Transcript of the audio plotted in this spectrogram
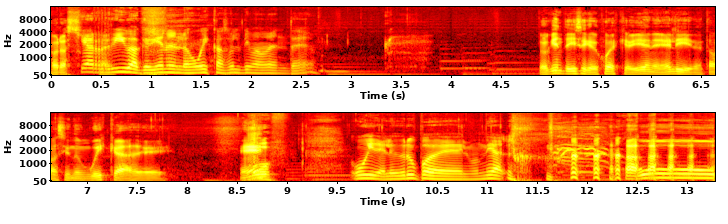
Abrazo. Qué arriba que vienen los Whiskas últimamente, ¿eh? Pero ¿quién te dice que el jueves que viene, Eli, no estamos haciendo un whiskas de. ¿Eh? Uf. Uy, del grupo del mundial. Uh,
